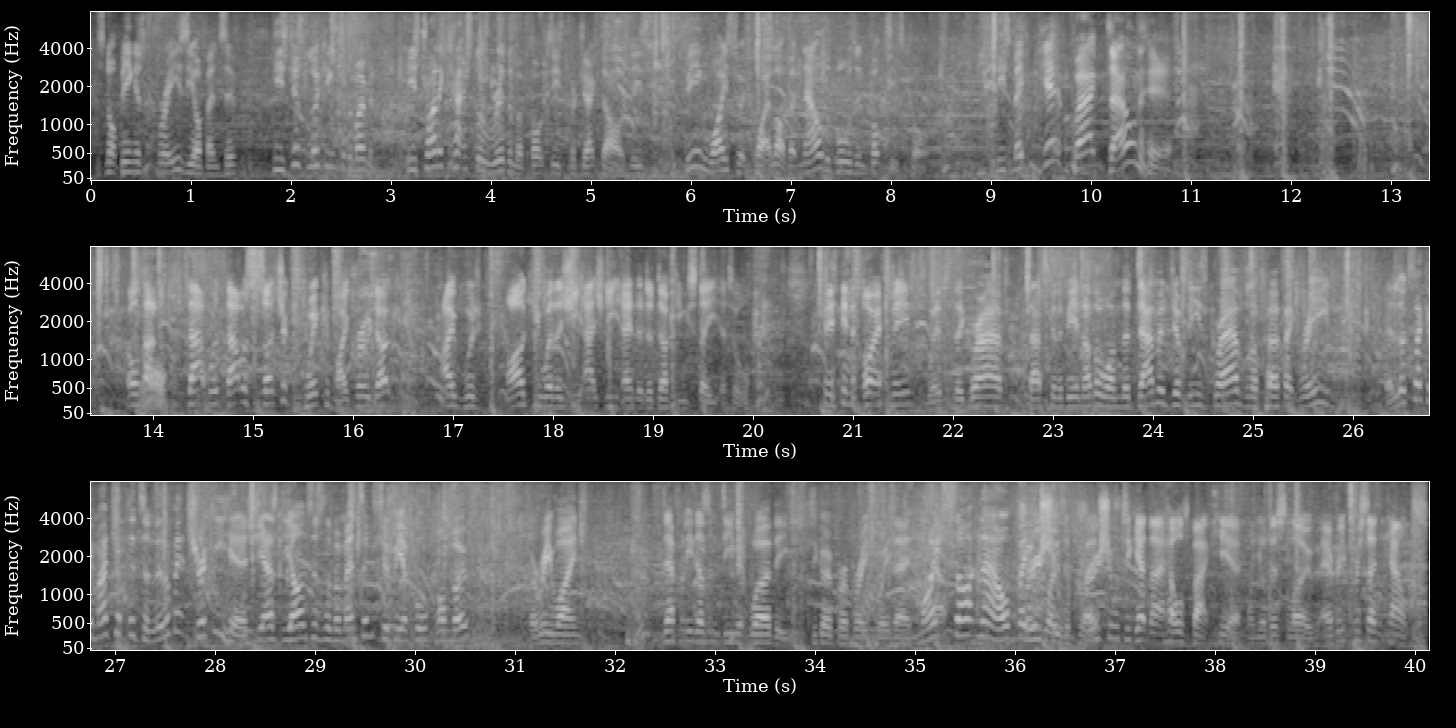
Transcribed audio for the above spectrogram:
He's not being as crazy offensive. He's just looking for the moment. He's trying to catch the rhythm of Foxy's projectiles. He's being wise to it quite a lot, but now the ball's in Foxy's court. He's making get back down here. Oh, that, oh. that was that was such a quick micro duck. I would argue whether she actually entered a ducking state at all. you know what I mean? With the grab, that's going to be another one. The damage of these grabs on a perfect read. It looks like a matchup that's a little bit tricky here. She has the answers to the momentum, should be a full combo. But Rewind definitely doesn't deem it worthy to go for a breakaway there. Might start now, Fatal Crucial, crucial to get that health back here when you're this low. Every percent counts.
